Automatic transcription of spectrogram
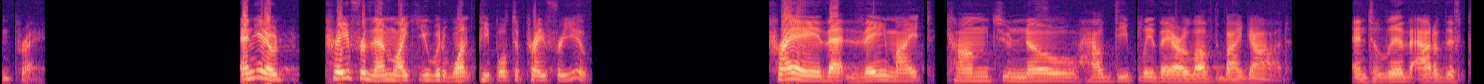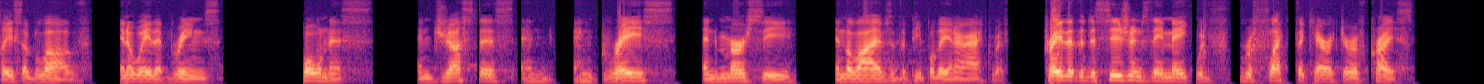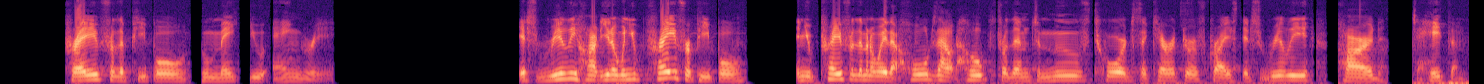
and pray. And, you know, pray for them like you would want people to pray for you. Pray that they might come to know how deeply they are loved by God and to live out of this place of love in a way that brings wholeness and justice and, and grace and mercy in the lives of the people they interact with. Pray that the decisions they make would f- reflect the character of Christ. Pray for the people who make you angry. It's really hard. You know, when you pray for people, and you pray for them in a way that holds out hope for them to move towards the character of Christ, it's really hard to hate them.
